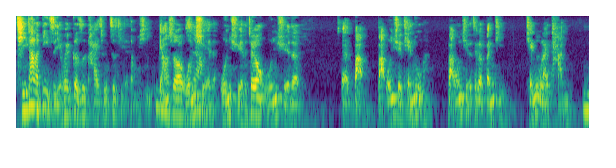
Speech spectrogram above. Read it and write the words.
其他的弟子也会各自开出自己的东西，比方说文学的，文学的就用文学的，呃，把把文学填入嘛，把文学的这个本体填入来谈，嗯，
